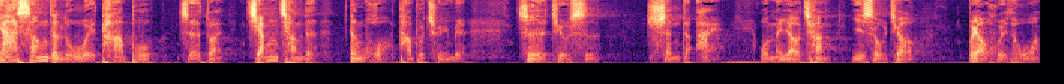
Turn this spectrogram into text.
压伤的芦苇，它不折断；将残的灯火，它不吹灭。”这就是神的爱。我们要唱一首叫《不要回头望》。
